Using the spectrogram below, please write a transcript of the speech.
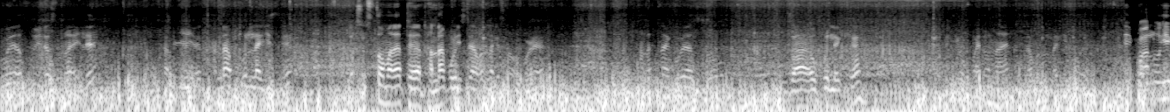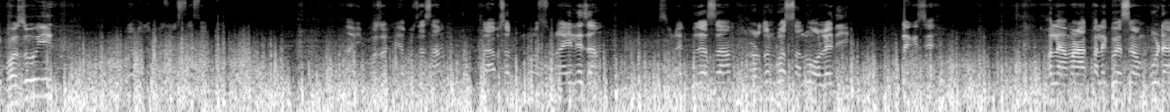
গৈ আছোঁ এতিয়া সোণাৰীলৈ। খালি ঠাণ্ডা বহুত লাগিছে। যথেষ্ট মানে ঠাণ্ডা পৰিছে আপোনালোকে চাব পাৰে ঠাণ্ডা ঠাণ্ডা গৈ আছোঁ যাৰ উপলক্ষে। বাকী উপায়তো নাই যাবলৈ লাগিব পালোহি ভজুই এইফালে ভজুই ষ্টেচনটো আমি ভজত এতিয়া পূজা চাম তাৰপিছত সোণাৰীলৈ যাম। সোণাৰীত পূজা চাম। ৰতনপুৰত চালোঁ অলৰেডি লাগিছে। ইফালে আমাৰ আগফালে গৈ আছে অংকুৰ দা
